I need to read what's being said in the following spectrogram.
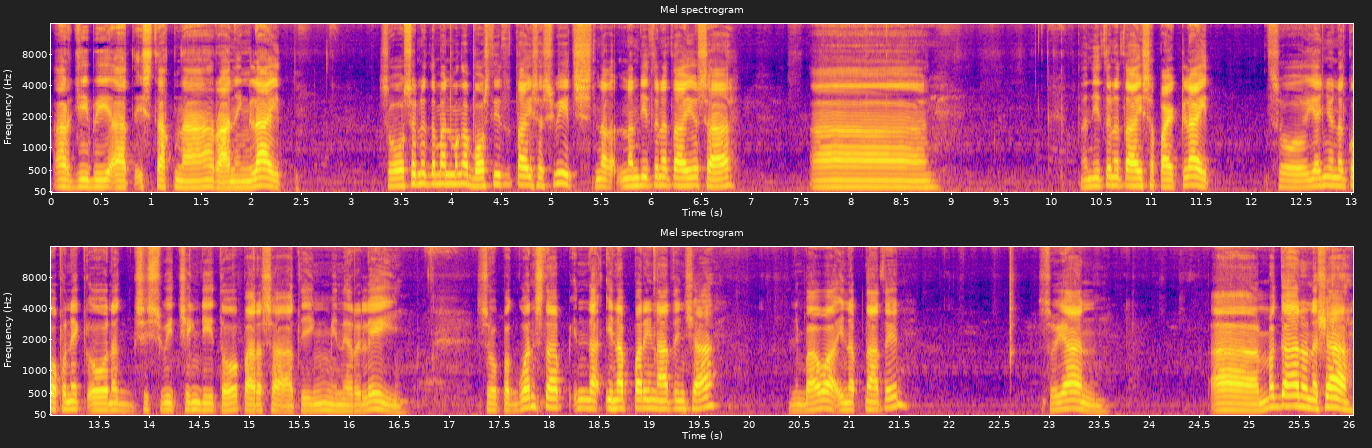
RGB at stock na running light. So, sunod naman mga boss, dito tayo sa switch. Na, nandito na tayo sa ah nandito na tayo sa park light. So, yan yung nagko-connect o nagsi-switching dito para sa ating mini relay. So, pag one stop, in, inap pa rin natin siya. Halimbawa, inap natin. So, yan. Ah, mag-ano na siya.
